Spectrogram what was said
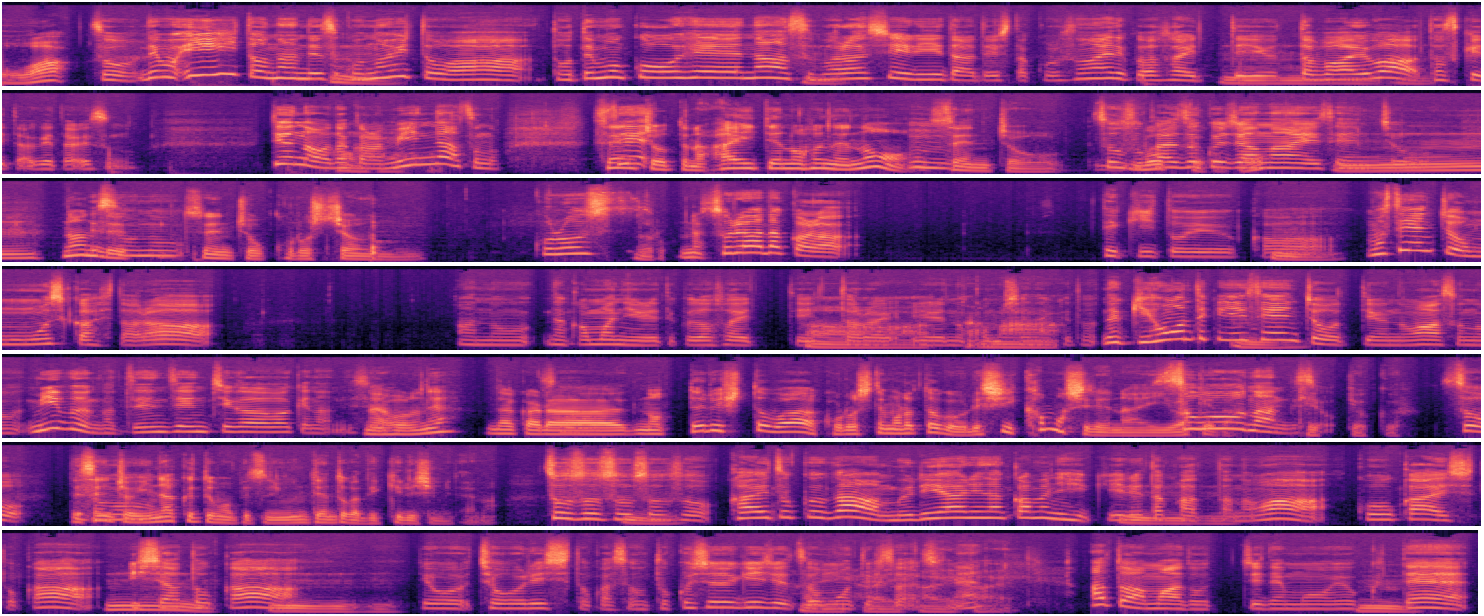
そう。でもいい人なんです、うん。この人はとても公平な素晴らしいリーダーでした、殺さないでくださいって言った場合はうん。助けてあげたりするの。っていうのはだからみんなその船長ってのは相手の船のうん。船長、そうそう。海賊じゃない船長。なんで船長殺しちゃうん殺すだろう。ねそれはだから敵というか、うん。まあ、船長ももしかしたらあの仲間に入れてくださいって言ったら入れるのかもしれないけど、で基本的に船長っていうのはその身分が全然違うわけなんですよ。なるほどね。だから乗ってる人は殺してもらった方が嬉しいかもしれないわけだそうなんですよ。結局。そう。で船長いななくても別に運転とかできるしみたいな。そうそうそうそう。そう、海賊が無理やり仲間に引き入れたかったのは、航海士とか医者とか、調理師とかその特殊技術を持ってる人たちね、あとはまあどっちでもよくて、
